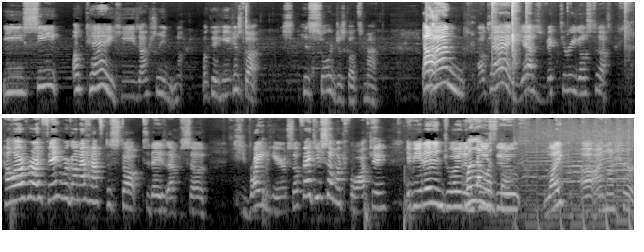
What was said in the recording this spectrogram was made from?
You see, okay, he's actually not. Okay, he just got. His sword just got smacked. Oh. And, okay, yes, victory goes to us. However, I think we're gonna have to stop today's episode right here. So, thank you so much for watching. If you did enjoy it, please do like. Uh, I'm not sure.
